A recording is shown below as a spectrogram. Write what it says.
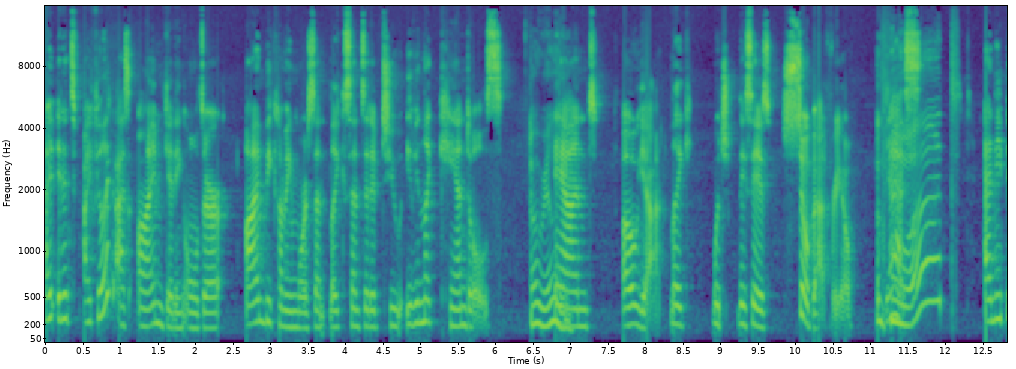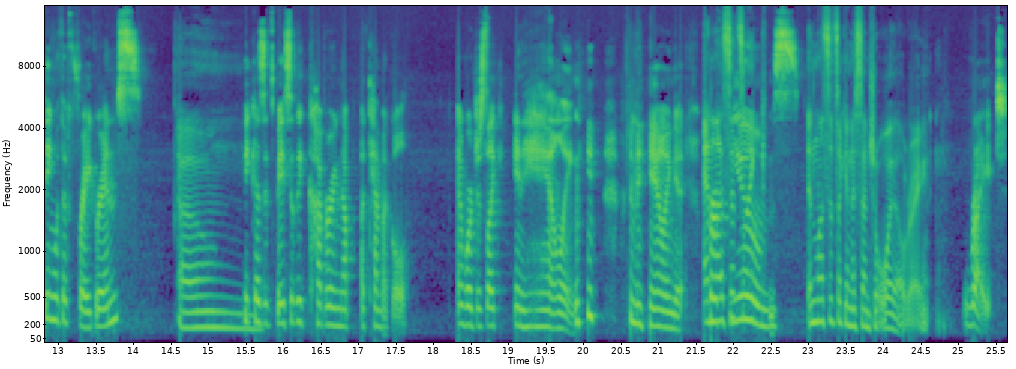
I, and it's. I feel like as I'm getting older, I'm becoming more sen- like sensitive to even like candles Oh, really? and oh yeah, like which they say is so bad for you. Yes, What? anything with a fragrance Um, because it's basically covering up a chemical, and we're just like inhaling, inhaling it. Unless it's, like- Perfumes, unless it's like an essential oil, right? right?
